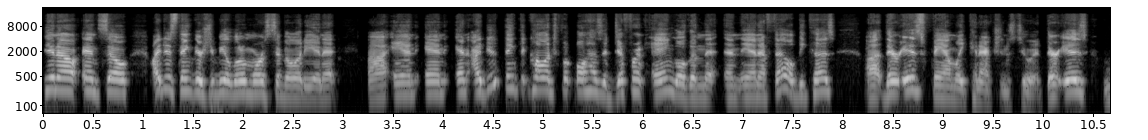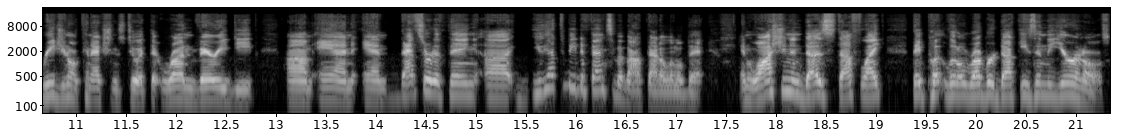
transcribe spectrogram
you know. And so I just think there should be a little more civility in it. Uh, and and and I do think that college football has a different angle than the, than the NFL because uh, there is family connections to it. There is regional connections to it that run very deep. Um, and and that sort of thing. Uh, you have to be defensive about that a little bit. And Washington does stuff like they put little rubber duckies in the urinals,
